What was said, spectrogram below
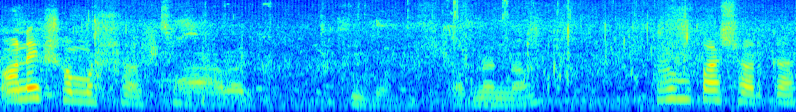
অনেক সমস্যা হচ্ছে। ঠিক আছে। আপনার নাম? রুম্পা সরকার।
